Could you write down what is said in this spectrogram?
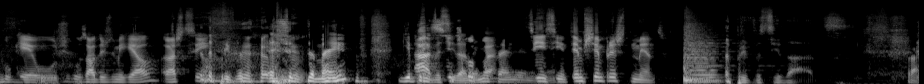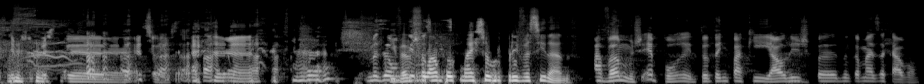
O quê? Os, os áudios do Miguel? Eu acho que sim. Da privacidade também. E a Ah, sim, privacidade é Sim, é? sim, temos sempre este momento. A privacidade. Este... É só isto. Mas é um E vamos falar um pouco mais sobre privacidade. Ah, vamos? É porra, então tenho para aqui áudios para nunca mais acabam.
